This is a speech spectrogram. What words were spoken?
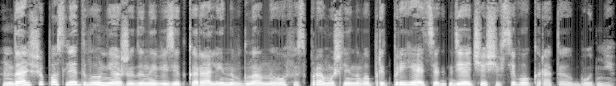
Дальше последовал неожиданный визит Каролины в главный офис промышленного предприятия, где я чаще всего коротаю будни.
